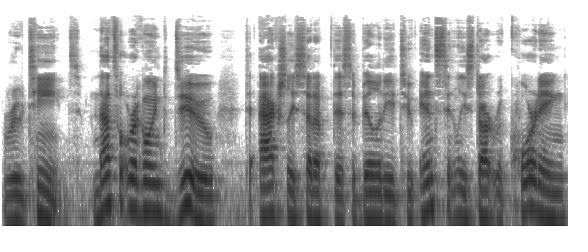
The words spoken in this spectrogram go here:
routines. And that's what we're going to do to actually set up this ability to instantly start recording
